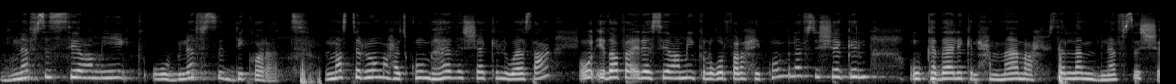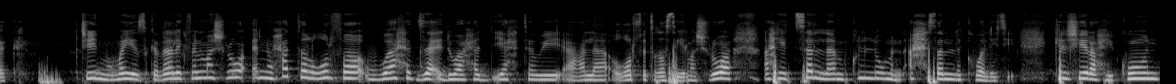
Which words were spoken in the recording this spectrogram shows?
بنفس السيراميك وبنفس الديكورات. ال master room راح تكون بهذا الشكل واسعة والإضافة إلى سيراميك الغرفة راح يكون بنفس الشكل وكذلك الحمام راح يسلم بنفس الشكل. الشيء المميز كذلك في المشروع إنه حتى الغرفة واحد زائد واحد يحتوي على غرفة غسيل. مشروع راح يتسلم كله من أحسن ال quality. كل شيء راح يكون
